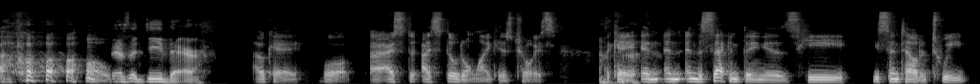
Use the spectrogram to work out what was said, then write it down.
Oh, there's a D there. Okay. Well, I I, st- I still don't like his choice. Okay, and and and the second thing is he he sent out a tweet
